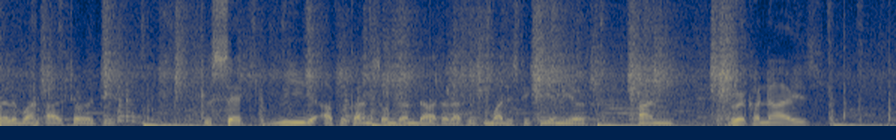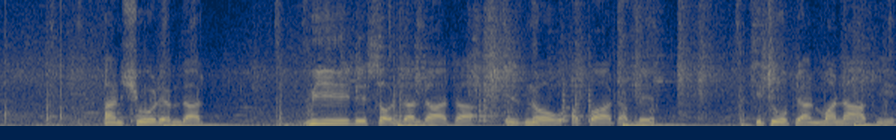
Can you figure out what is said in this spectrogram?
relevant authority to set we the African sons and daughters that His Majesty came here and recognize and show them that we the sons and daughters is now a part of the Ethiopian monarchy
